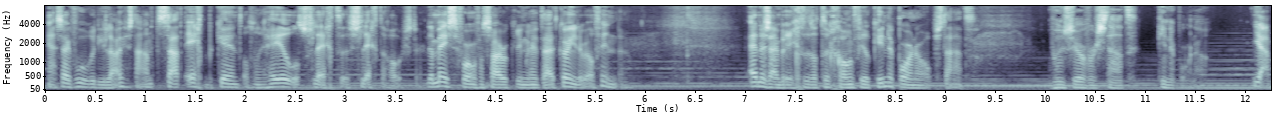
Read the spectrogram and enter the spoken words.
Ja, zij voeren die lijst aan. Het staat echt bekend als een heel slechte, slechte hoster. De meeste vormen van cybercriminaliteit kan je er wel vinden. En er zijn berichten dat er gewoon veel kinderporno op staat. Op hun server staat kinderporno. Ja.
